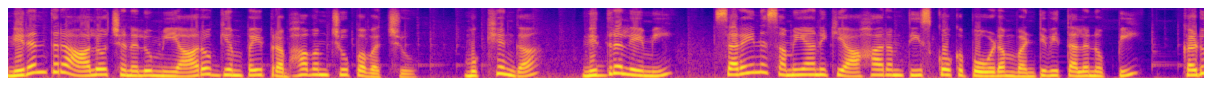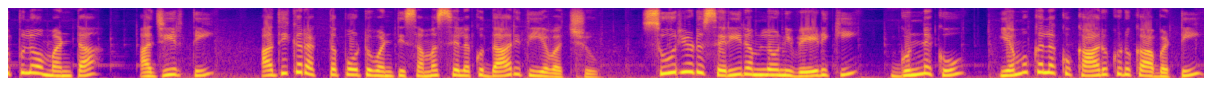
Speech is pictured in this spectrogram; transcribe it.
నిరంతర ఆలోచనలు మీ ఆరోగ్యంపై ప్రభావం చూపవచ్చు. ముఖ్యంగా నిద్రలేమి సరైన సమయానికి ఆహారం తీసుకోకపోవడం వంటివి తలనొప్పి కడుపులో మంట అజీర్తి అధిక రక్తపోటు వంటి సమస్యలకు దారితీయవచ్చు సూర్యుడు శరీరంలోని వేడికి గుండెకు ఎముకలకు కారుకుడు కాబట్టి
